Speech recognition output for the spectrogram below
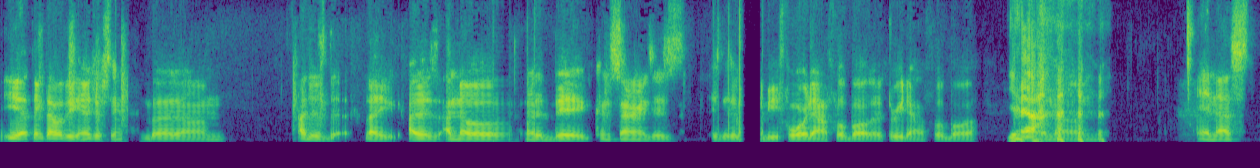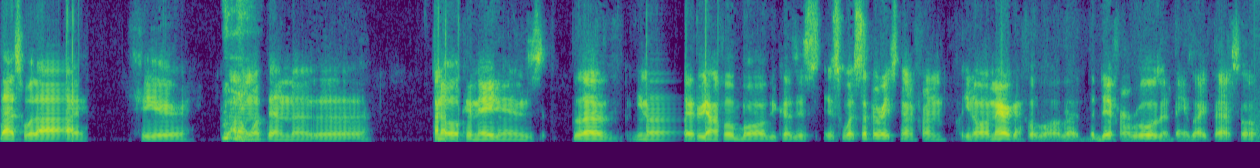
Yeah, I think that would be interesting, but um, I just like I just I know one of the big concerns is is it going to be four down football or three down football, Yeah. and um, and that's that's what I fear. I don't want them to. Uh, I know Canadians love you know three down football because it's it's what separates them from you know American football, the, the different rules and things like that. So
